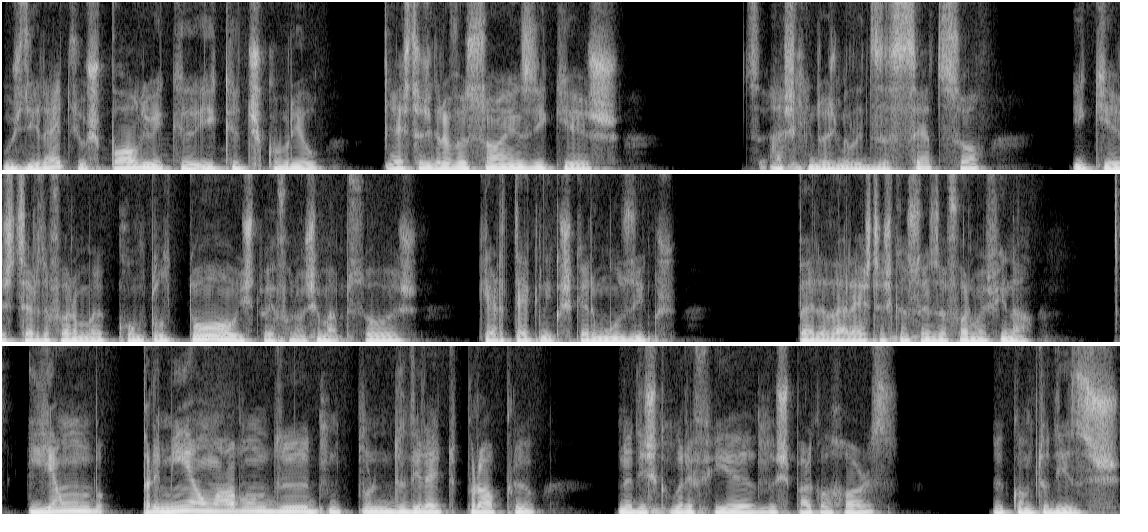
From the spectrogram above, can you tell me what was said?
os direitos, o espólio e que, e que descobriu estas gravações e que as, acho que em 2017 só, e que as de certa forma completou, isto é, foram chamar pessoas, quer técnicos, quer músicos, para dar a estas canções a forma final. E é um, para mim é um álbum de, de, de direito próprio na discografia do Sparkle Horse, como tu dizes,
